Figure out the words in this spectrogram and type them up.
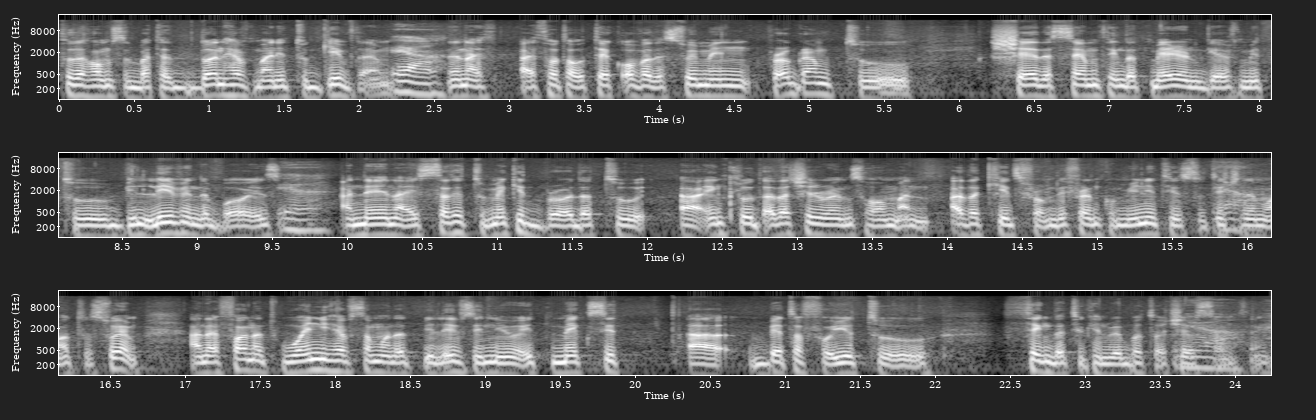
to the homestead, but I don't have money to give them. Yeah. Then I, I thought I would take over the swimming program to share the same thing that Marion gave me to believe in the boys. Yeah. And then I started to make it broader to uh, include other children's home and other kids from different communities to teach yeah. them how to swim. And I found that when you have someone that believes in you, it makes it uh, better for you to think that you can be able to achieve yeah. something.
